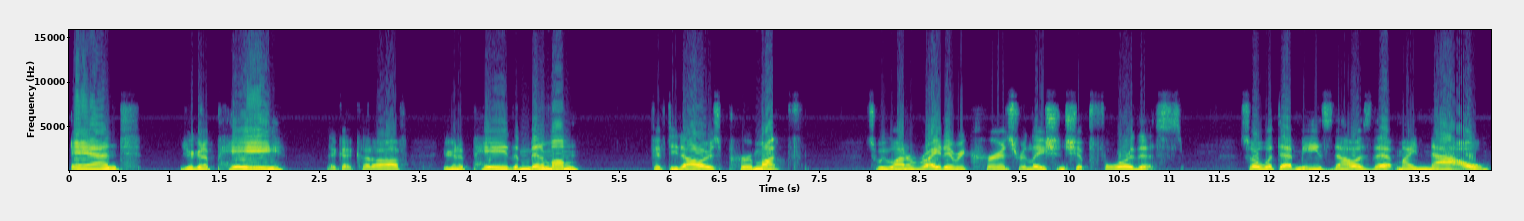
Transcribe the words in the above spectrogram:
and you're going to pay that got cut off. You're going to pay the minimum $50 per month. So we want to write a recurrence relationship for this. So what that means now is that my now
